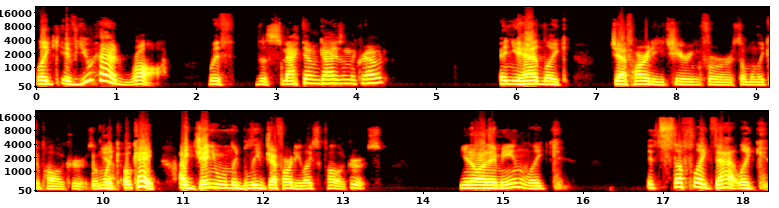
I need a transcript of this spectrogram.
Like, if you had Raw with the SmackDown guys in the crowd, and you had like Jeff Hardy cheering for someone like Apollo Crews, I'm Yeah. like, okay, I genuinely believe Jeff Hardy likes Apollo Crews. You know what I mean? Like, it's stuff like that. Like,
